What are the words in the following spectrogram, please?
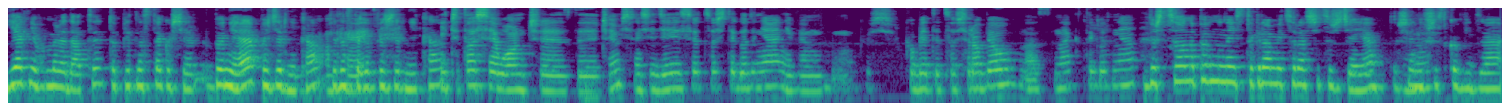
Jak nie pomylę daty, to 15 sierpnia, nie, października, 15 okay. października. I czy to się łączy z czymś? W sensie dzieje się coś tego dnia? Nie wiem, kobiety coś robią na znak tego dnia? Wiesz co, na pewno na Instagramie coraz się coś dzieje, też mhm. ja nie wszystko widzę,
